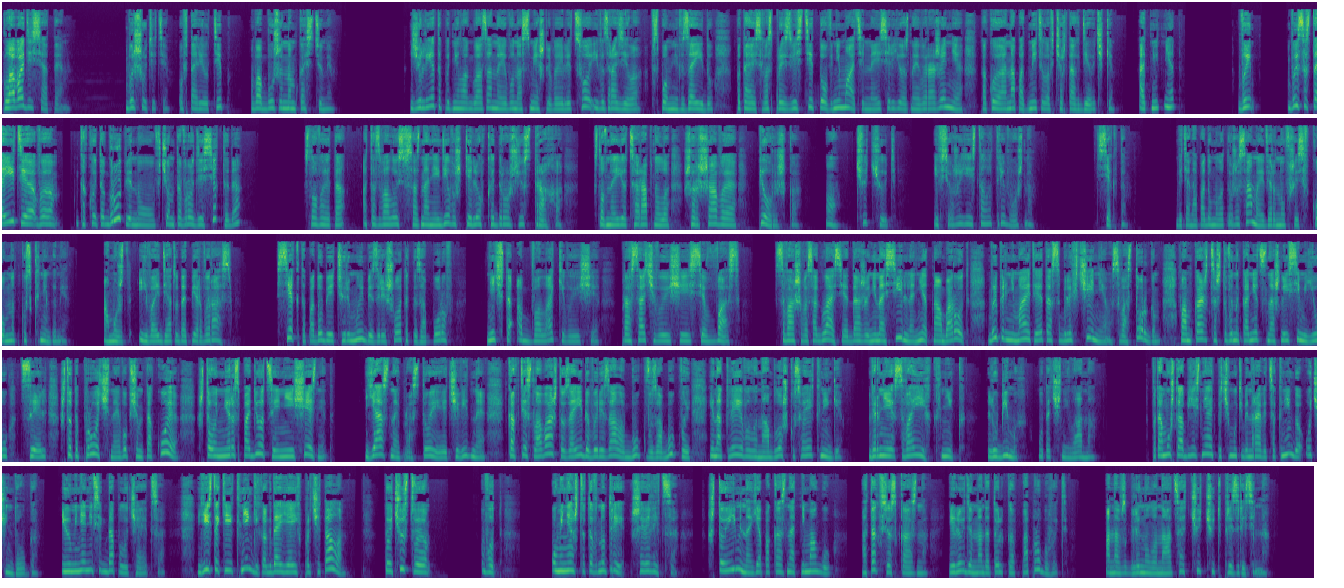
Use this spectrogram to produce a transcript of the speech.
Глава десятая. «Вы шутите», — повторил тип в обуженном костюме. Джульетта подняла глаза на его насмешливое лицо и возразила, вспомнив Заиду, пытаясь воспроизвести то внимательное и серьезное выражение, какое она подметила в чертах девочки. «Отнюдь нет. Вы... вы состоите в какой-то группе, ну, в чем то вроде секты, да?» Слово это отозвалось в сознании девушки легкой дрожью страха, словно ее царапнуло шершавое перышко. О, чуть-чуть. И все же ей стало тревожно. Секта. Ведь она подумала то же самое, вернувшись в комнатку с книгами. А может, и войдя туда первый раз. Секта — подобие тюрьмы без решеток и запоров, нечто обволакивающее, просачивающееся в вас, с вашего согласия, даже не насильно, нет, наоборот, вы принимаете это с облегчением, с восторгом. Вам кажется, что вы, наконец, нашли семью, цель, что-то прочное, в общем, такое, что не распадется и не исчезнет. Ясное, простое и очевидное, как те слова, что Заида вырезала букву за буквой и наклеивала на обложку своей книги. Вернее, своих книг, любимых, уточнила она. Потому что объяснять, почему тебе нравится книга, очень долго. И у меня не всегда получается. Есть такие книги, когда я их прочитала, то чувствую... Вот, у меня что-то внутри шевелится. Что именно, я пока знать не могу. А так все сказано, и людям надо только попробовать. Она взглянула на отца чуть-чуть презрительно.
